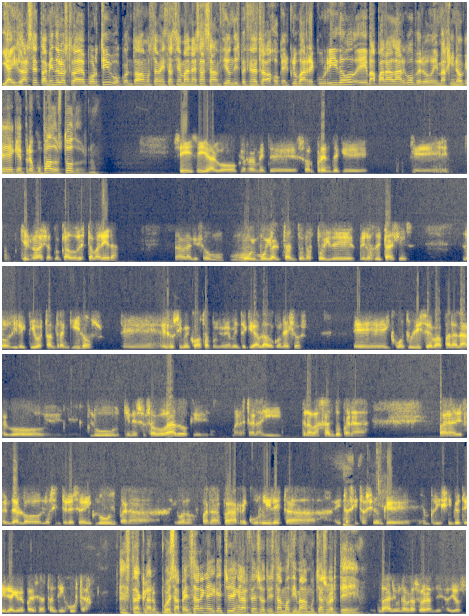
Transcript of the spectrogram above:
Y aislarse también de lo extradeportivo. Contábamos también esta semana esa sanción de inspección de trabajo que el club ha recurrido, eh, va para largo, pero imagino que, preocupados todos, ¿no? Sí, sí, algo que realmente sorprende que, que, que nos haya tocado de esta manera. La verdad que yo muy, muy al tanto no estoy de, los detalles. Los directivos están tranquilos, eh, eso sí me consta porque obviamente que he hablado con ellos. Eh, y como tú dices, va para largo club tiene sus abogados que van a estar ahí trabajando para para defender los intereses del club y para y bueno para, para recurrir esta esta mm. situación que en principio te diría que me parece bastante injusta. Está claro. Pues a pensar en el quecho y en el ascenso, Tristán Mocima, mucha suerte. Dale, un abrazo grande, adiós.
